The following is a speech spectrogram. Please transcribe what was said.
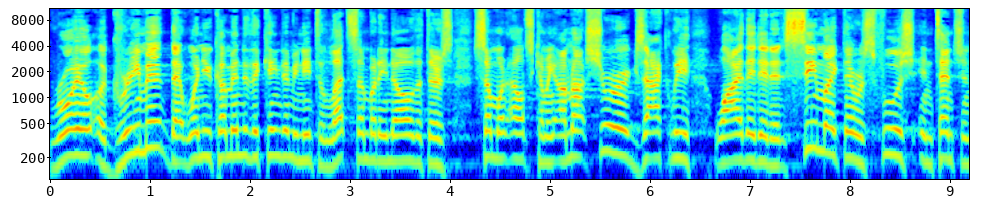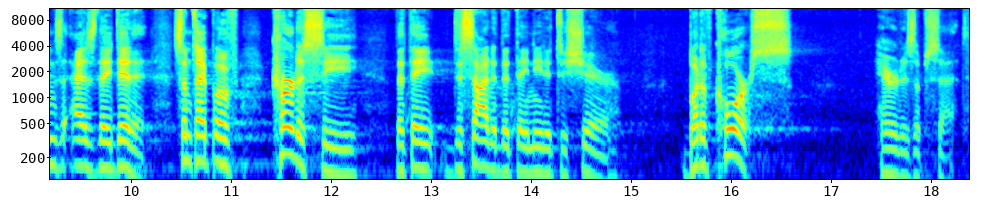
royal agreement that when you come into the kingdom, you need to let somebody know that there's someone else coming. I'm not sure exactly why they did it. It seemed like there was foolish intentions as they did it, some type of courtesy that they decided that they needed to share. But of course, Herod is upset.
